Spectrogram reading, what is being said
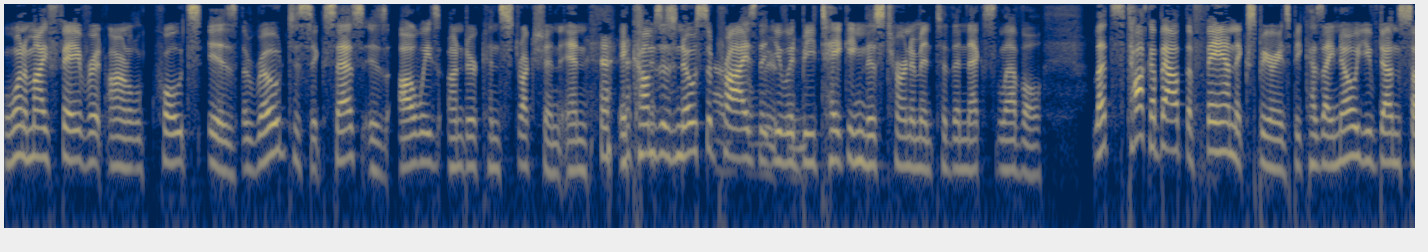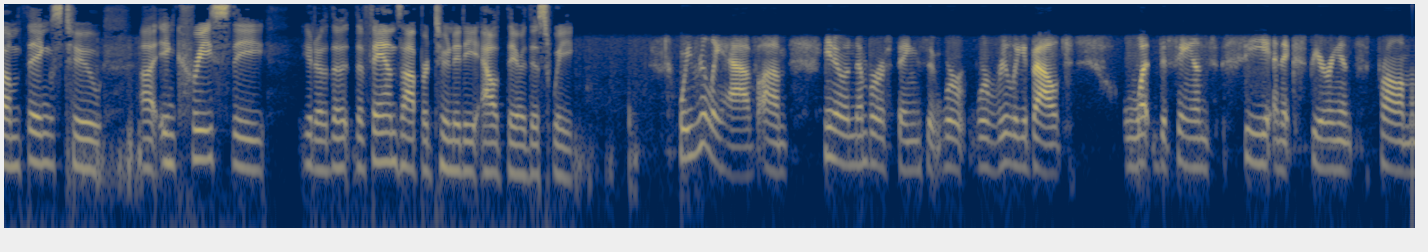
One of my favorite Arnold quotes is The road to success is always under construction. And it comes as no surprise that you would be taking this tournament to the next level. Let's talk about the fan experience because I know you've done some things to uh, increase the you know the the fans opportunity out there this week. We really have, um, you know, a number of things that we're we're really about what the fans see and experience from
